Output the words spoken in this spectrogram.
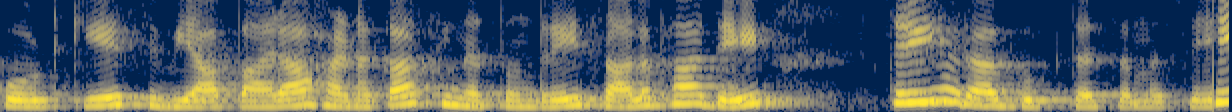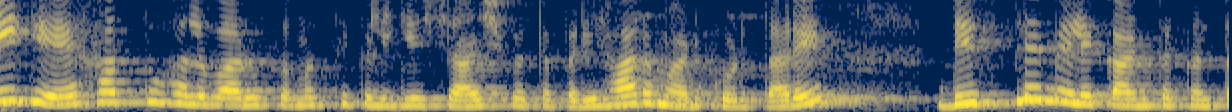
ಕೋರ್ಟ್ ಕೇಸ್, ವ್ಯಾಪಾರ, ಹಣಕಾಸಿನ ತೊಂದರೆ, ಸಾಲಬಾಧೆ, ಸ್ತ್ರೀಯರ ಗುಪ್ತ ಸಮಸ್ಯೆ. ಹೀಗೆ ಹತ್ತು ಹಲವಾರು ಸಮಸ್ಯೆಗಳಿಗೆ ಶಾಶ್ವತ ಪರಿಹಾರ ಮಾಡಿಕೊಡ್ತಾರೆ. ಡಿಸ್ಪ್ಲೇ ಮೇಲೆ ಕಾಣ್ತಕ್ಕಂಥ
